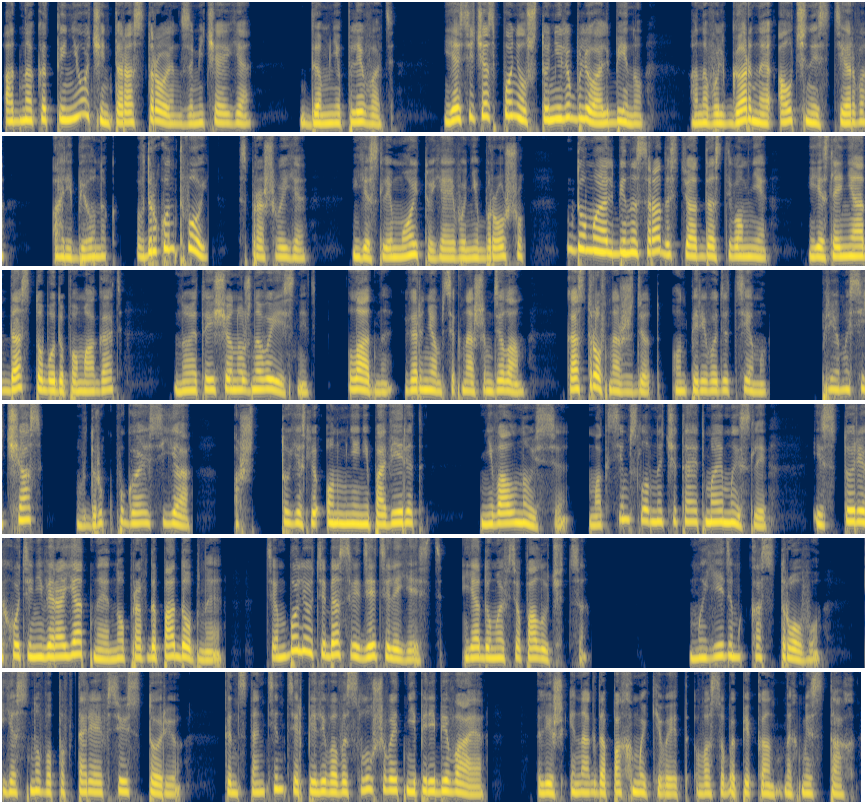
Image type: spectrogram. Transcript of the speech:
Однако ты не очень-то расстроен, замечаю я. Да мне плевать. Я сейчас понял, что не люблю Альбину. Она вульгарная, алчная стерва. А ребенок? Вдруг он твой? Спрашиваю я. Если мой, то я его не брошу. Думаю, Альбина с радостью отдаст его мне. Если не отдаст, то буду помогать. Но это еще нужно выяснить. Ладно, вернемся к нашим делам. Костров нас ждет. Он переводит тему. Прямо сейчас? Вдруг пугаюсь я. А что, если он мне не поверит? Не волнуйся. Максим словно читает мои мысли. История хоть и невероятная, но правдоподобная. Тем более у тебя свидетели есть. Я думаю, все получится. Мы едем к Кострову. Я снова повторяю всю историю. Константин терпеливо выслушивает, не перебивая лишь иногда похмыкивает в особо пикантных местах.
